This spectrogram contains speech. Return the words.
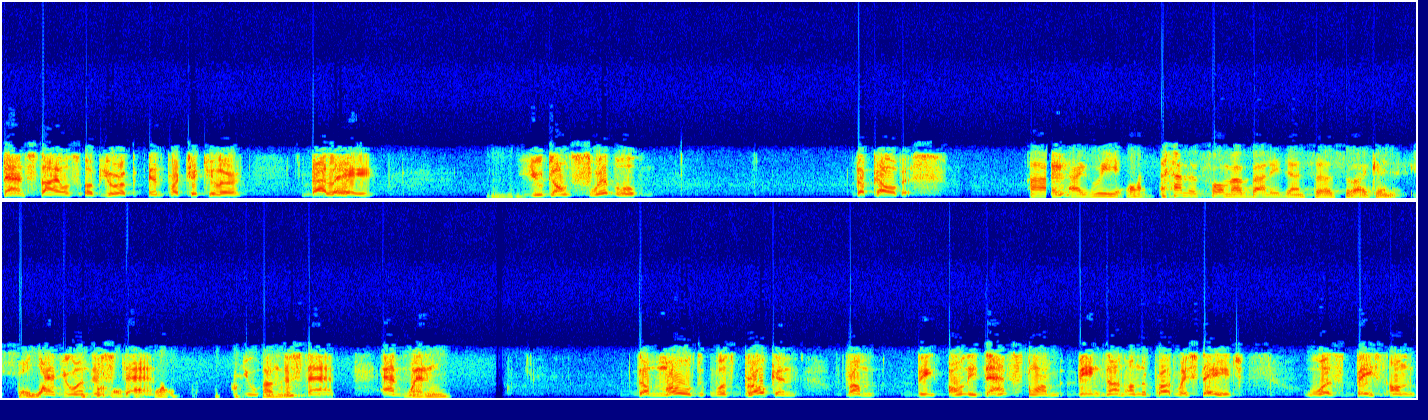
dance styles of Europe, in particular ballet, mm-hmm. you don't swivel the pelvis. I, hmm? I agree. I'm a former ballet dancer, so I can say yes. And you understand. you mm-hmm. understand. And when Mhm. the mold was broken from the only dance form being done on the Broadway stage was based on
